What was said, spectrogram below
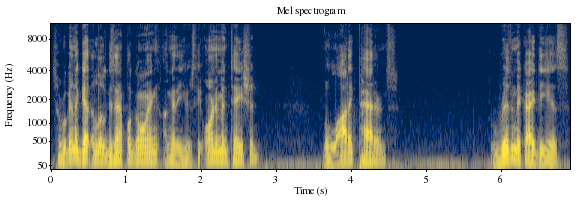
So we're going to get a little example going. I'm going to use the ornamentation, melodic patterns, rhythmic ideas,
